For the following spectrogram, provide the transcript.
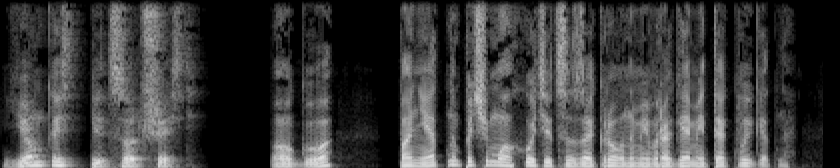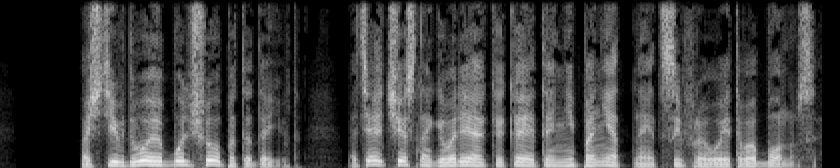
емкость 506. Ого! Понятно, почему охотиться за кровными врагами так выгодно. Почти вдвое больше опыта дают. Хотя, честно говоря, какая-то непонятная цифра у этого бонуса.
